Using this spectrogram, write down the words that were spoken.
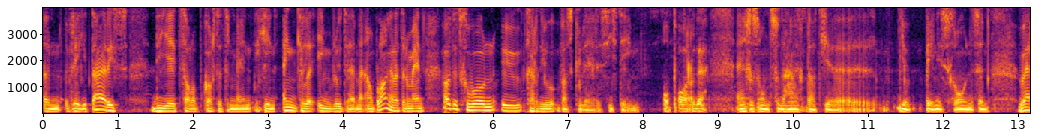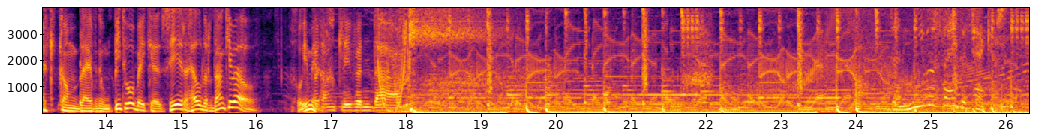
een vegetarisch dieet zal op korte termijn geen enkele invloed hebben. En op langere termijn houdt het gewoon uw cardiovasculaire systeem op orde en gezond, zodanig dat je je penis gewoon zijn werk kan blijven doen. Piet Hobeke, zeer helder, dankjewel. Goedemiddag. Bedankt, lieve. Dag. De nieuwe feitenchecker.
